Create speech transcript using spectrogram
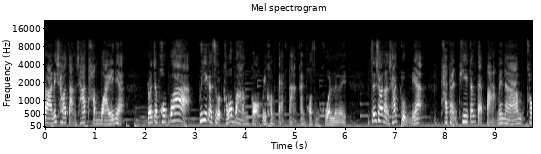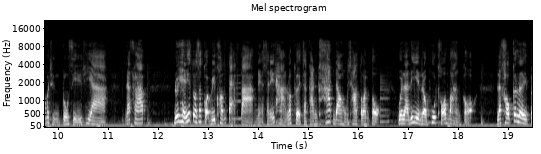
ราณที่ชาวต่างชาติทำไว้เนี่ยเราจะพบว่าวิธีการสะกดคำว่าบางกอกมีความแตกต่างกันพอสมควรเลย ซึ่งชาวต่างชาติกลุ่มนี้ทำแผนที่ตั้งแต่ปากแม่น้ำเข้ามาถึงกรุงศรีอยุธยานะครับโดยเหตุที่ตัวสะกดมีความแตกต่างเนี่ยสันนิษฐานว่าเกิดจากการคาดเดาของชาวตะวันตก เวลาได้ยินเราพูดคาว่าบางกอก และเขาก็เลยไป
